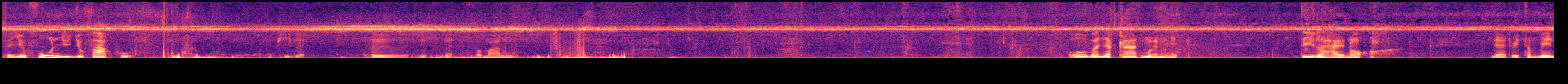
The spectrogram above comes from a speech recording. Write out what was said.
แต่ยูฟูนยูยูฟากผูดผิดแหละ เออยูผิดแหละประมาณโอ้ บรรยากาศเหมือนนี้ดีลายเนาะ แดดวิตามิน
